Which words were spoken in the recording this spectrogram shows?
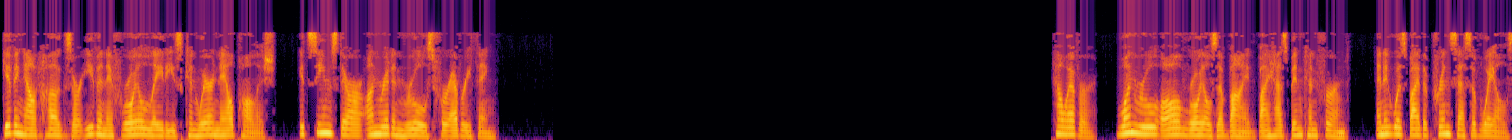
giving out hugs or even if royal ladies can wear nail polish, it seems there are unwritten rules for everything. However, one rule all royals abide by has been confirmed, and it was by the Princess of Wales.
